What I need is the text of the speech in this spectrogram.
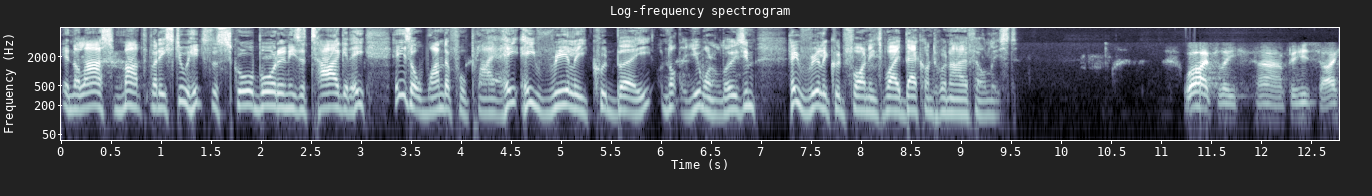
in the last month, but he still hits the scoreboard and he's a target. He He's a wonderful player. He, he really could be, not that you want to lose him, he really could find his way back onto an AFL list. Well, hopefully, uh, for his sake,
